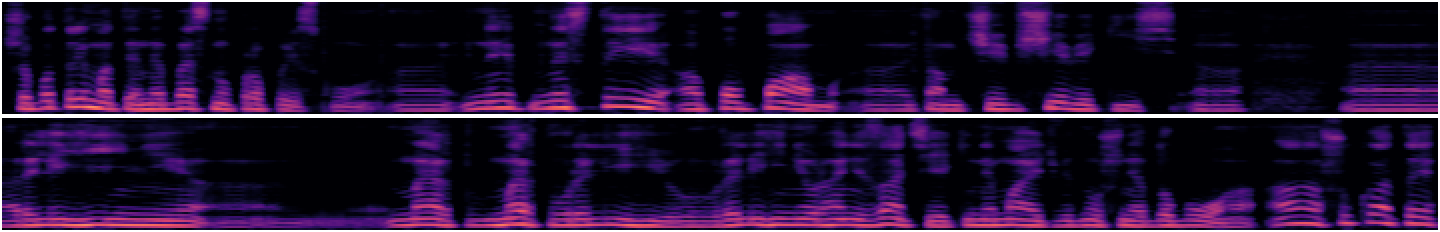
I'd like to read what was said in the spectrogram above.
щоб отримати небесну прописку, не нести попам там чи ще в якісь. Релігійні мертв, мертву релігію, в релігійні організації, які не мають відношення до Бога, а шукати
